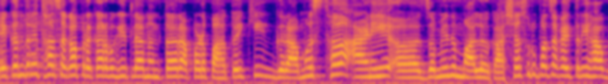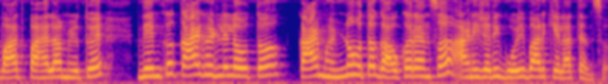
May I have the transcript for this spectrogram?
एकंदरीत हा सगळा प्रकार बघितल्यानंतर आपण पाहतोय की ग्रामस्थ आणि जमीन मालक अशा स्वरूपाचा काहीतरी हा वाद पाहायला मिळतोय. नेमकं काय घडलेलं होतं? काय म्हणणं होतं गावकऱ्यांचं आणि ज्यांनी गोळीबार केला त्यांचं?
